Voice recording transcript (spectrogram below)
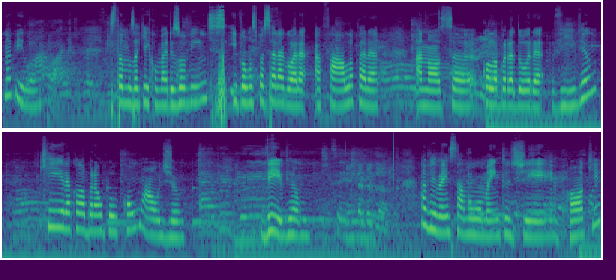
na vila. Estamos aqui com vários ouvintes e vamos passar agora a fala para a nossa colaboradora Vivian, que irá colaborar um pouco com o áudio. Vivian. A Vivian está num momento de rock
